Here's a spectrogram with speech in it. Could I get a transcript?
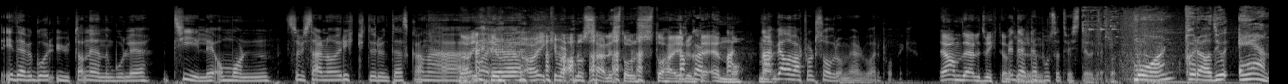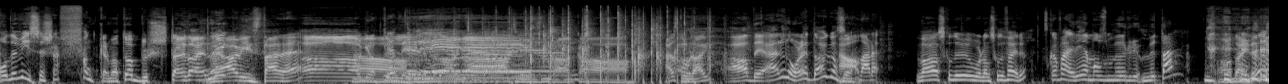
idet vi går ut av en enebolig tidlig om morgenen. Så hvis det er noe rykte rundt det, så kan Det har ikke, bare har ikke vært noe særlig stå- ståhei rundt det ennå. Nei, nei, vi hadde hvert vårt soverom. Jeg vil bare påpeke det. Ja, men det er litt viktig Vi delte en pose Twist. det gjorde. Morgen på Radio 1. Og det viser seg fankeren meg at du har bursdag i dag, Henrik! Ja, vis deg det. Ah, gratulerer! Ja, tusen takk. ah. Det er en stor dag. Ja, det er en ålreit dag, altså. Ja, det er det. Hva skal du, hvordan skal du feire? Skal feire hjemme hos mutter'n. Ja, deilig.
